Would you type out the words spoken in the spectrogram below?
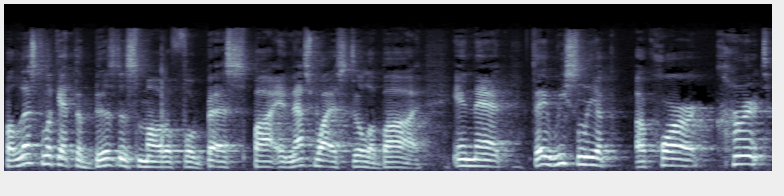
But let's look at the business model for Best Buy, and that's why it's still a buy, in that they recently acquired Current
